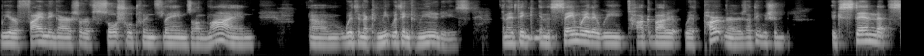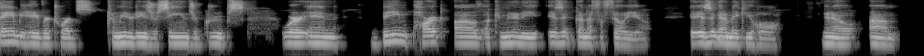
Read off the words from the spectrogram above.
we are finding our sort of social twin flames online um, within a commu- within communities. And I think mm-hmm. in the same way that we talk about it with partners, I think we should extend that same behavior towards communities or scenes or groups wherein being part of a community isn't going to fulfill you. It isn't going to make you whole. You know, um,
